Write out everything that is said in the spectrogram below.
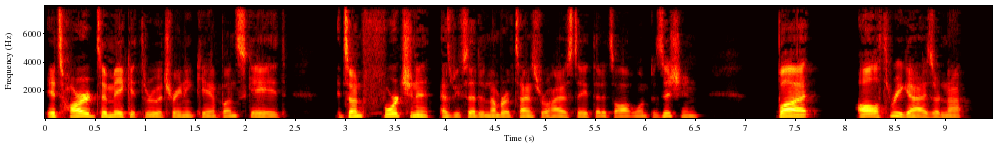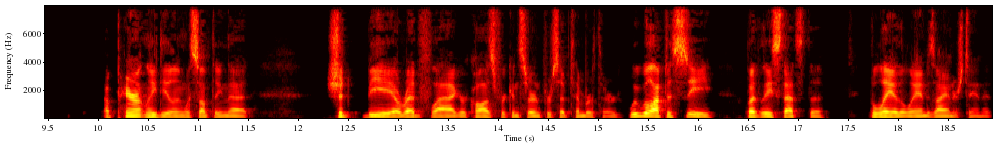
it's hard to make it through a training camp unscathed it's unfortunate, as we've said a number of times for Ohio State, that it's all at one position, but all three guys are not apparently dealing with something that should be a red flag or cause for concern for September 3rd. We will have to see, but at least that's the, the lay of the land as I understand it.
